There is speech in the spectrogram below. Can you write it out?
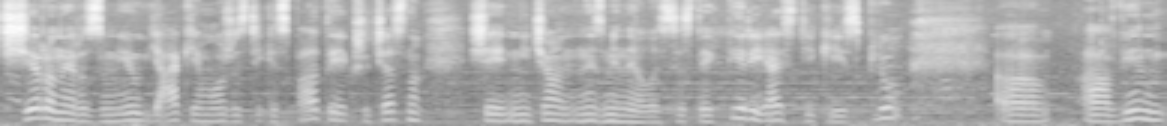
Щиро не розумів, як я можу стільки спати. Якщо чесно, ще нічого не змінилося з тих пір. Я стільки і сплю. А, він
